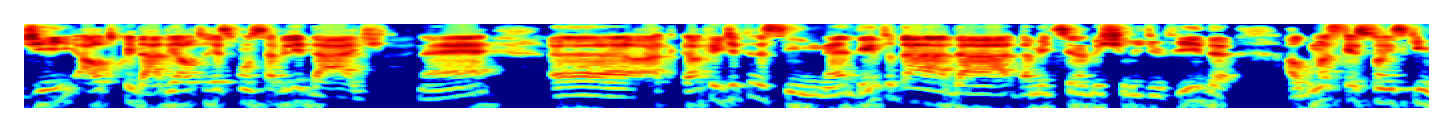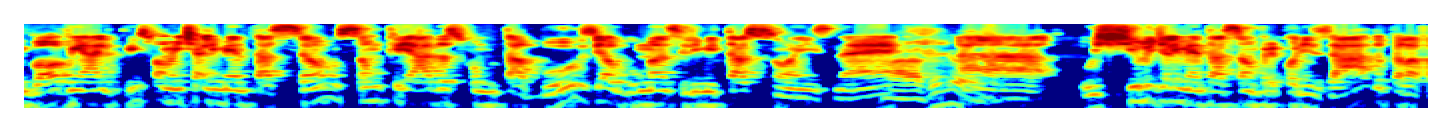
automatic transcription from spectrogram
de autocuidado e autorresponsabilidade né? Uh, eu acredito assim, né? Dentro da, da, da, medicina do estilo de vida, algumas questões que envolvem a, principalmente a alimentação são criadas como tabus e algumas limitações, né? Maravilhoso. Uh, o estilo de alimentação preconizado pela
